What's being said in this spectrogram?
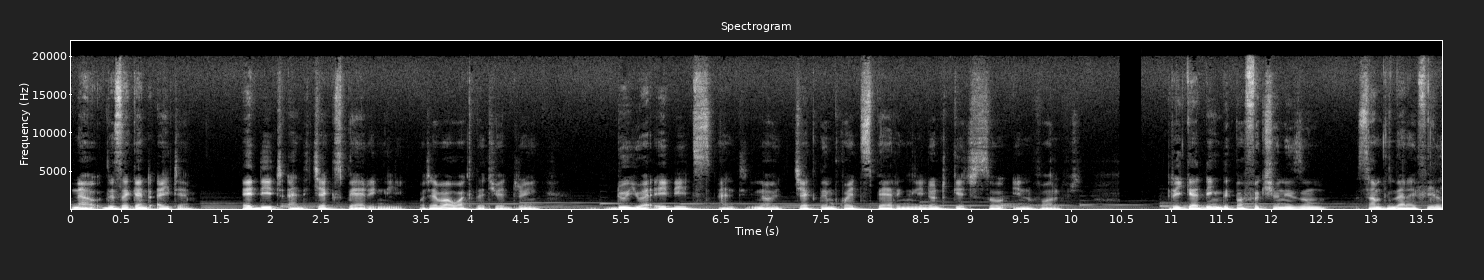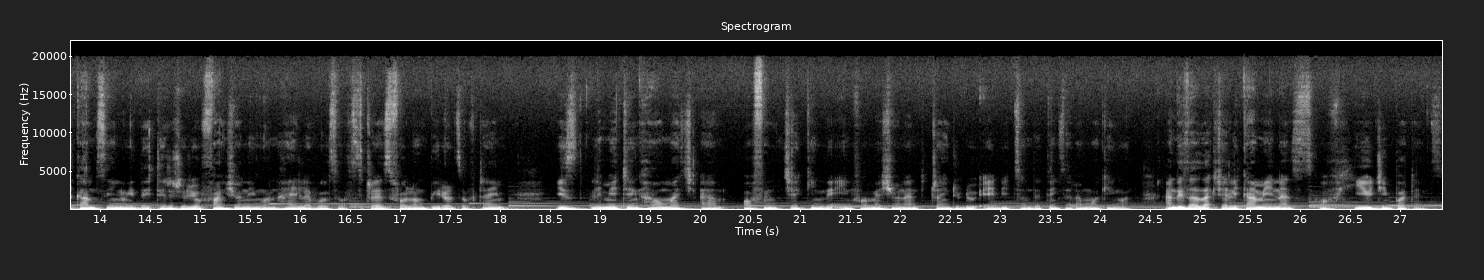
Now, the second item edit and check sparingly. Whatever work that you're doing, do your edits and you know check them quite sparingly. Don't get so involved. Regarding the perfectionism, something that I feel comes in with the territory of functioning on high levels of stress for long periods of time is limiting how much I'm often checking the information and trying to do edits on the things that I'm working on. And this has actually come in as of huge importance.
